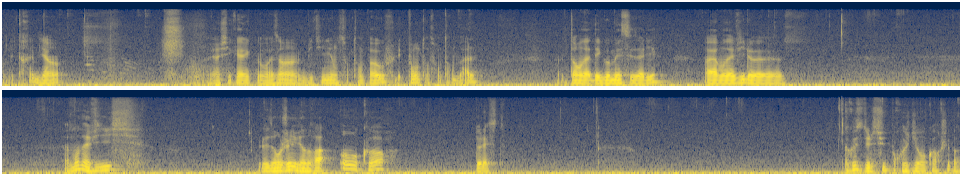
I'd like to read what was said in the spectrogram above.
On est très bien. On va vérifier qu'avec nos voisins, Bitini on s'entend pas ouf, les pontes on s'entend mal. En même temps, on a dégommé ses alliés. Ouais, à mon avis, le. À mon avis, le danger viendra encore de l'Est. À c'était le Sud, pourquoi je dis encore, je sais pas.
